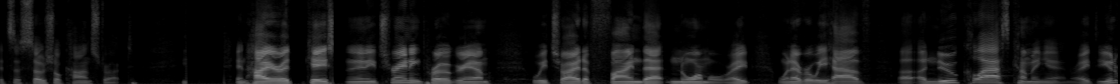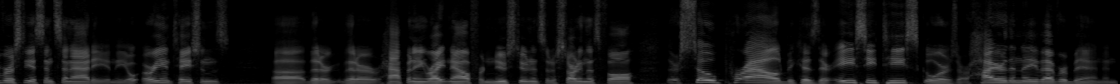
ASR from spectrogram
It's a social construct. In higher education, in any training program, we try to find that normal, right? Whenever we have a new class coming in, right? The University of Cincinnati and the orientations uh, that, are, that are happening right now for new students that are starting this fall. They're so proud because their ACT scores are higher than they've ever been. And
